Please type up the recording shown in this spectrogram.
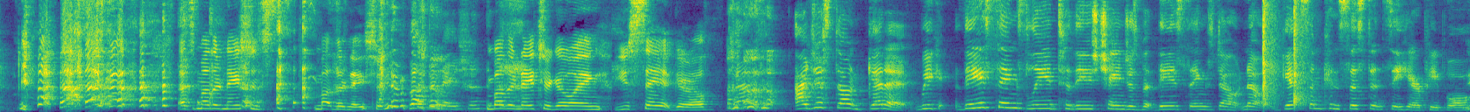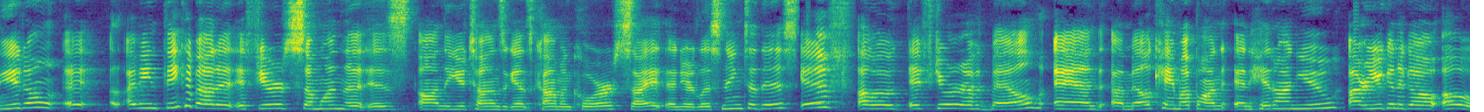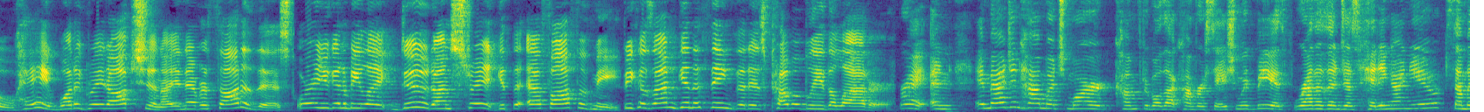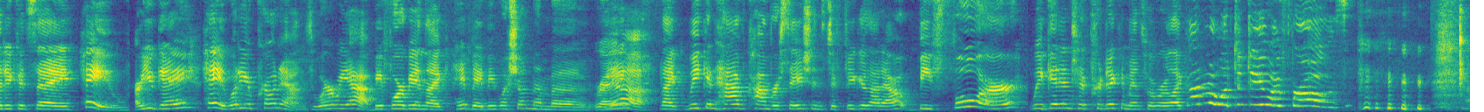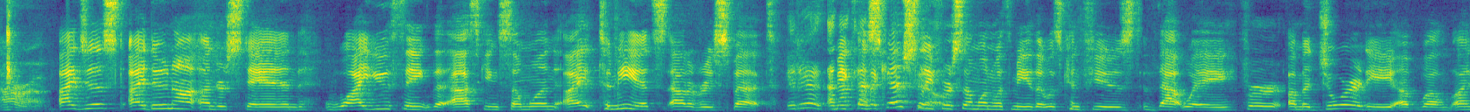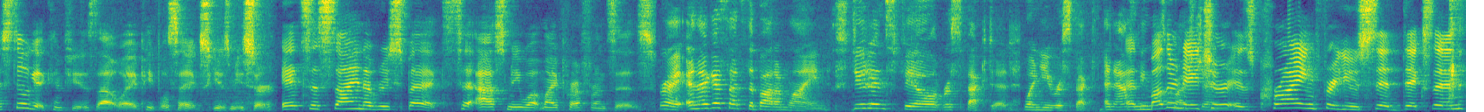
That's Mother Nation's Mother Nation. Mother Nation. Mother Nature going. You say it, girl. That's, I just don't get it. We these things lead to these changes, but these things don't. No, get some consistency here, people. You don't. It, I mean, think about it. If you're someone that is on the Utahns Against Common Core site and you're listening to this, if uh, if you're a male and a male came up on and hit on you, are you gonna go, "Oh, hey, what a great option! I never thought of this," or are you gonna be like, "Dude, I'm straight. Get the f off of me," because I'm gonna think that it's probably the latter. Right, and imagine how much more comfortable that conversation would be if rather than just hitting on you, somebody could say, "Hey, are you gay? Hey, what are your pronouns? Where are we at?" Before being like, "Hey, baby, what's your number?" Right? Yeah. Like we can have conversations to figure that out before we get into predicaments where we're like, "I don't know what to do. I froze." All right. I just I do not understand why you think that asking someone I to me it's out of respect. It is, and that's how the especially for someone with me that was confused that way for a majority of well i still get confused that way. People say excuse me sir. It's a sign of respect to ask me what my preference is. Right, and I guess that's the bottom line. Students feel respected when you respect and asking and mother nature is crying for you Sid Dickson.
